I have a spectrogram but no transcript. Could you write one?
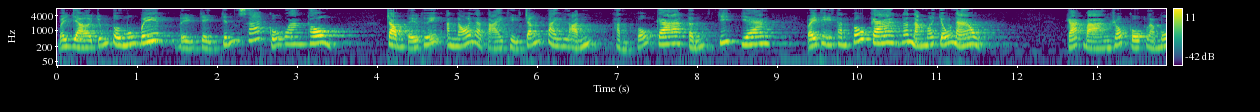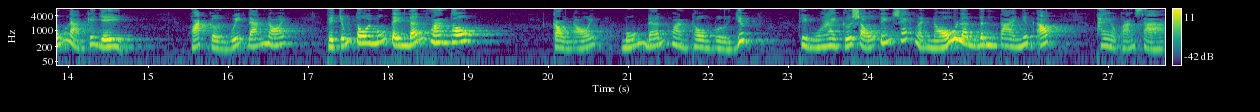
Bây giờ chúng tôi muốn biết địa chỉ chính xác của quan thôn. Trong tiểu thuyết anh nói là tại thị trấn Tây Lãnh Thành phố Ca, tỉnh Chiết Giang. Vậy thì thành phố Ca nó nằm ở chỗ nào? Các bạn rốt cuộc là muốn làm cái gì? Hoác Cường quyết đáng nói Thì chúng tôi muốn tìm đến hoang thôn. Cầu nói muốn đến hoang thôn vừa dứt. Thì ngoài cửa sổ tiếng sét lại nổ lên đinh tai nhức óc. Theo phản xạ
